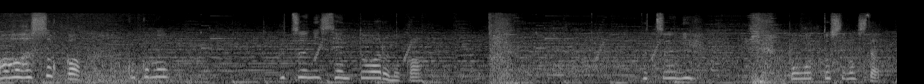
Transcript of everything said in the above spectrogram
ああそっか。ここも普通に戦闘あるのか。普通にぼーっとしてました。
